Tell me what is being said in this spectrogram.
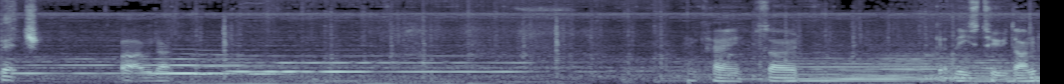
bitch. Oh, there we go. Okay, so get these two done.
